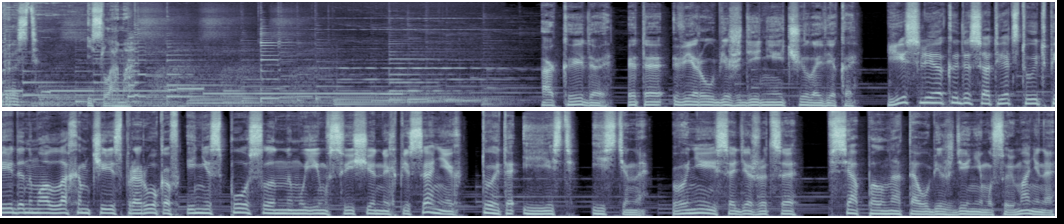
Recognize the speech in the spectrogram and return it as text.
Мудрость ислама. Акида – это вероубеждение человека. Если акида соответствует переданному Аллахом через пророков и неспосланному им в священных писаниях, то это и есть истина. В ней содержится вся полнота убеждений мусульманина,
